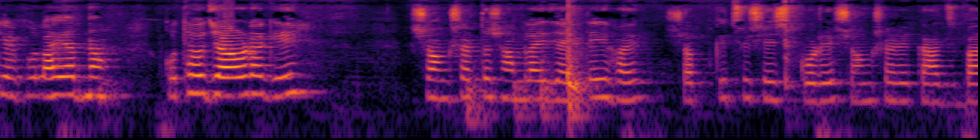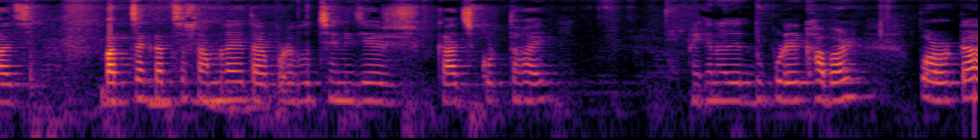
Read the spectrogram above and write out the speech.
কেয়ারফুল আয়াদ না। কোথাও যাওয়ার আগে সংসার তো সামলাই যাইতেই হয়। সব কিছু শেষ করে সংসারের কাজ বাজ, বাচ্চা কাচ্চা সামলায়, তারপরে হচ্ছে নিজের কাজ করতে হয়। এখানে দুপুরের খাবার, পরোটা,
